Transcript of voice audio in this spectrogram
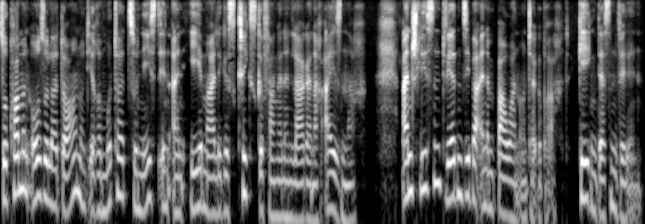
So kommen Ursula Dorn und ihre Mutter zunächst in ein ehemaliges Kriegsgefangenenlager nach Eisenach. Anschließend werden sie bei einem Bauern untergebracht, gegen dessen Willen.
